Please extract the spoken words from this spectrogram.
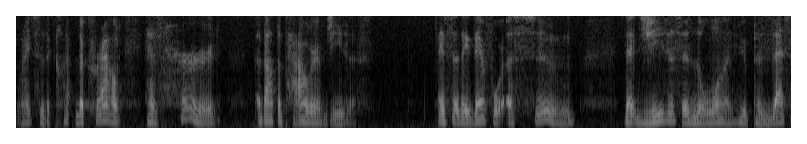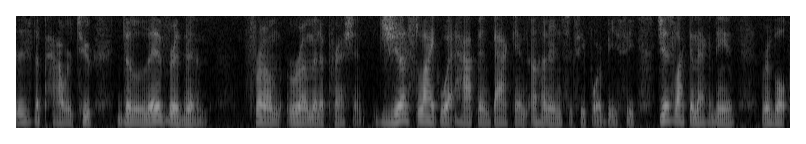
right? So the the crowd has heard about the power of Jesus, and so they therefore assume that Jesus is the one who possesses the power to deliver them from Roman oppression, just like what happened back in 164 BC, just like the Maccabean revolt,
